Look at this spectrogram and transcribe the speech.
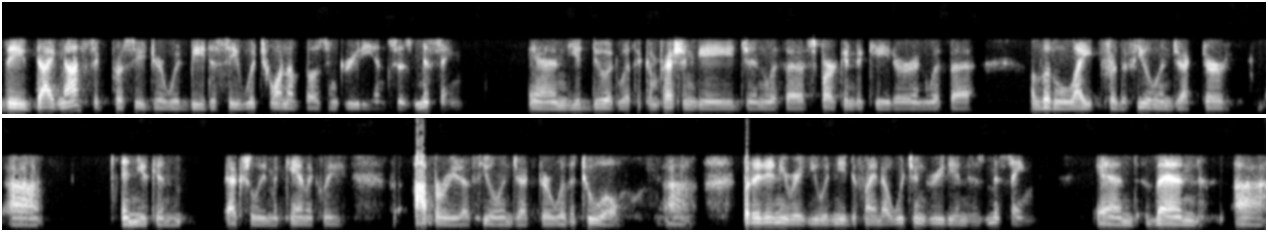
the diagnostic procedure would be to see which one of those ingredients is missing and you'd do it with a compression gauge and with a spark indicator and with a a little light for the fuel injector, uh, and you can actually mechanically operate a fuel injector with a tool. Uh, but at any rate, you would need to find out which ingredient is missing, and then uh,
